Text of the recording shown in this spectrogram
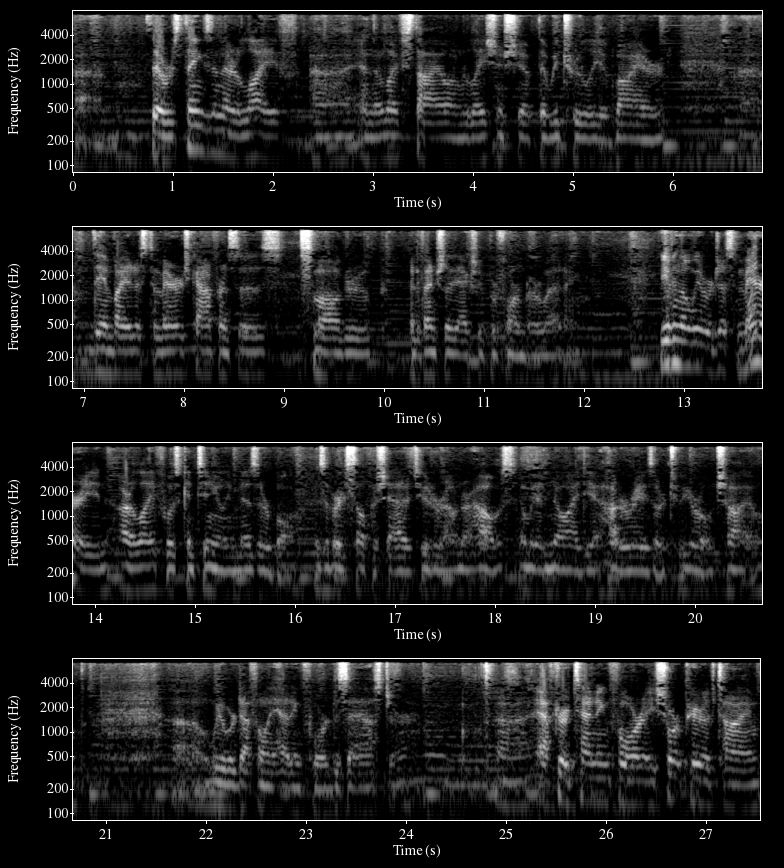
Um, there was things in their life uh, and their lifestyle and relationship that we truly admired. Um, they invited us to marriage conferences, small group, and eventually they actually performed our wedding. Even though we were just married, our life was continually miserable. It was a very selfish attitude around our house, and we had no idea how to raise our two-year-old child. Uh, we were definitely heading for disaster. Uh, after attending for a short period of time,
